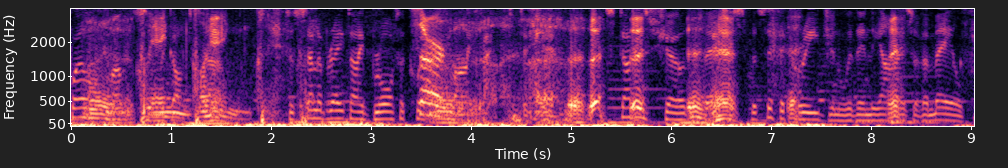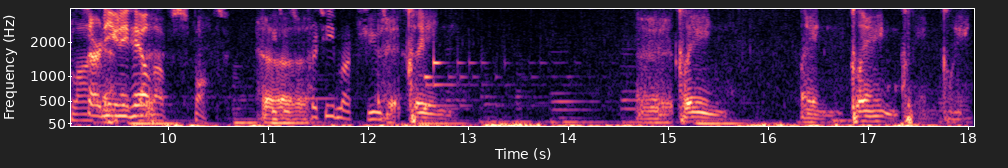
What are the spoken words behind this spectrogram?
12 months and we got clean, down. To celebrate I brought a Sir. quick fly fact to share. Studies show that there's a specific region within the eyes of a male fly Sir, do you need help? love spot. It is pretty much used Uh, clean. Uh, clean. Clean, clean, clean, clean.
